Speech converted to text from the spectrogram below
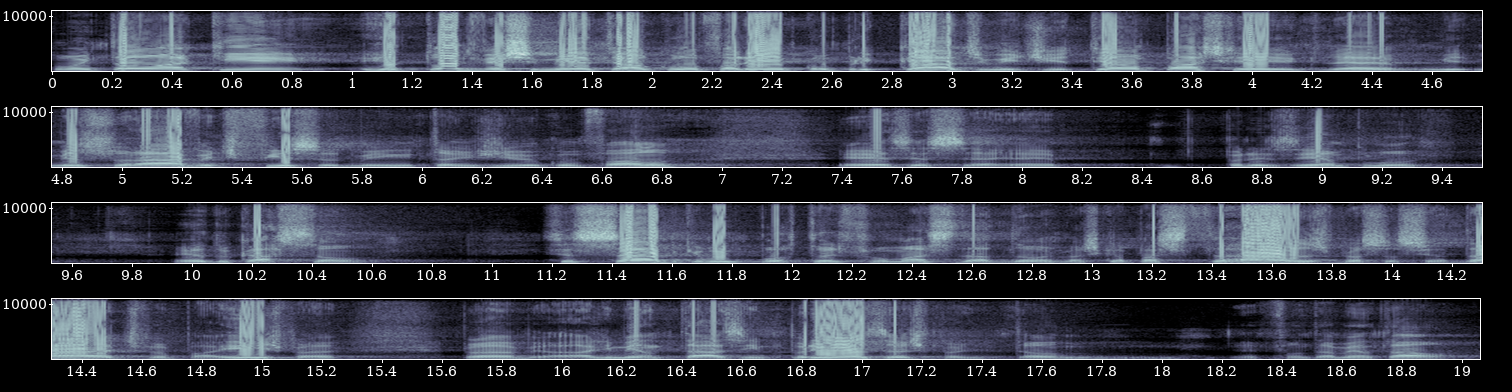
Bom, então aqui, retorno de investimento é algo, como eu falei, complicado de medir. Tem uma parte que é mensurável, difícil, meio intangível, como falam. É, é, por exemplo, a educação. Você sabe que é muito importante formar cidadãos mais capacitados para a sociedade, para o país, para, para alimentar as empresas, para, então é fundamental.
